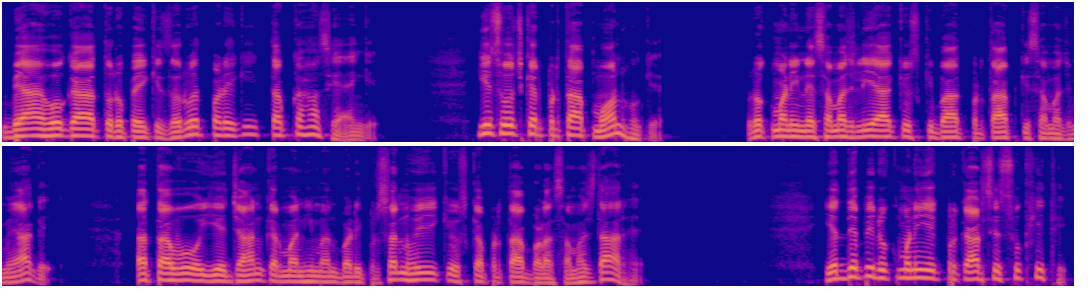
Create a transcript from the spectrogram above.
ब्याह होगा तो रुपए की ज़रूरत पड़ेगी, तब कहाँ से आएँगे? ये सोचकर प्रताप मौन हो गया। रुक्मणी ने समझ लिया कि उसकी बात प्रताप की समझ में आ गई, अतः वो ये जानकर मन ही मन बड़ी प्रसन्न हुई कि उसका प्रताप बड़ा समझदार है। यद्यपि रुक्मणी एक प्रकार से सुखी थी,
